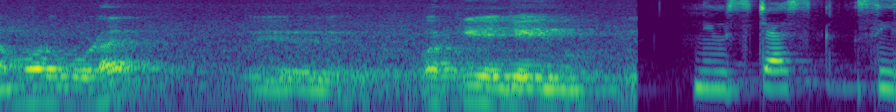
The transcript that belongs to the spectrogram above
നമ്മോട് കൂടെ വർക്ക് ചെയ്യുകയും ചെയ്യുന്നു. ന്യൂസ് ഡെസ്ക് സി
